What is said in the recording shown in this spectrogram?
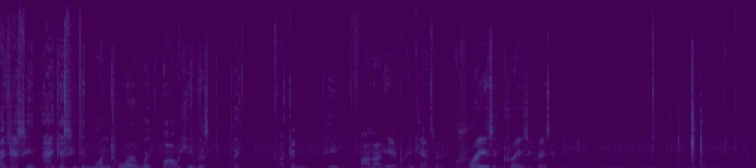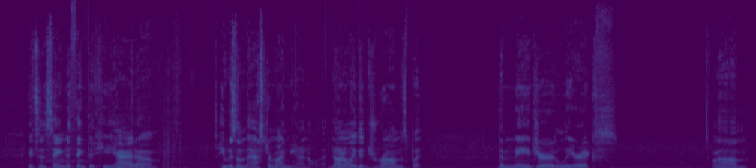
i guess he i guess he did one tour with while he was like fucking he found out he had brain cancer. Crazy crazy crazy it's insane to think that he had um he was the mastermind behind all that. Not only the drums but the major lyrics um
